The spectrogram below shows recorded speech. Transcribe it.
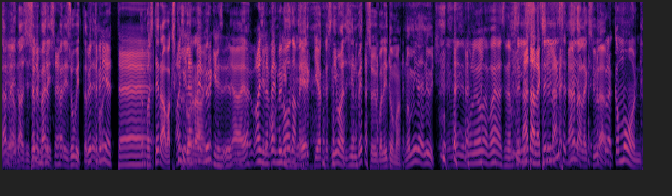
lähme edasi, see oli päris, päris huvitav teema. ütleme nii, et tõmbas teravaks küll korra. asi läheb veel mürgiliseks, asi läheb veel mürgiliseks. Erki hakkas niimoodi siin vetsu juba liduma. no mine nüüd. mul ei ole vaja sinna. häda läks üle. häda läks üle. kuule, come on.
